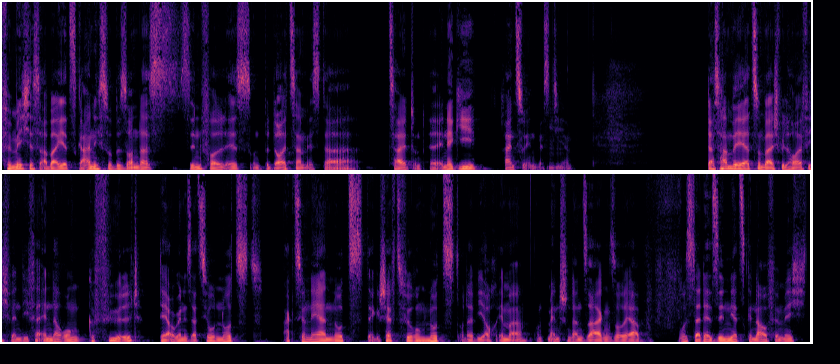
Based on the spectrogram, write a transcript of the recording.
Für mich ist aber jetzt gar nicht so besonders sinnvoll ist und bedeutsam ist, da Zeit und äh, Energie rein zu investieren. Mhm. Das haben wir ja zum Beispiel häufig, wenn die Veränderung gefühlt der Organisation nutzt, Aktionären nutzt, der Geschäftsführung nutzt oder wie auch immer und Menschen dann sagen so, ja, wo ist da der Sinn jetzt genau für mich,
